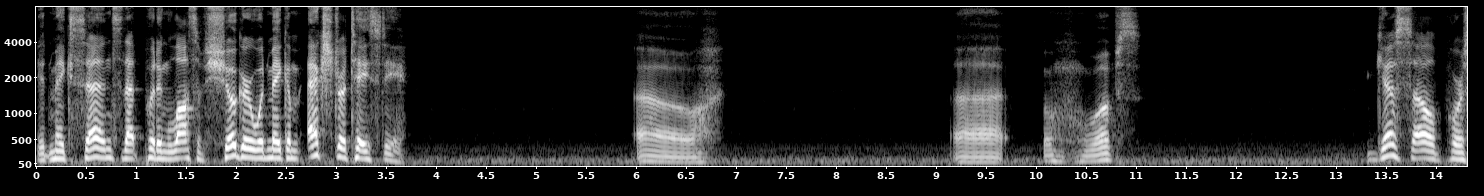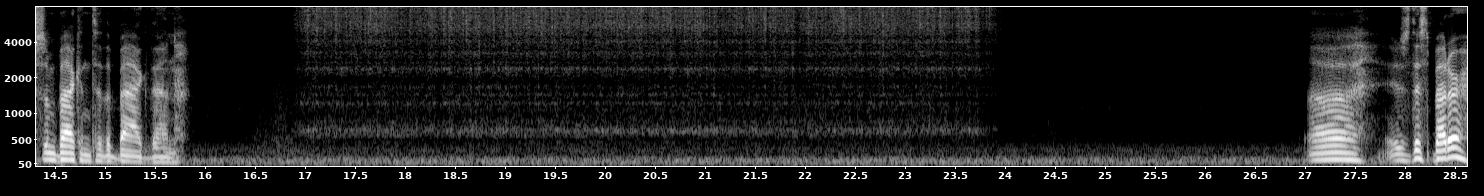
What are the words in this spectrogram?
it makes sense that putting lots of sugar would make them extra tasty. Oh. Uh, whoops. Guess I'll pour some back into the bag then. Uh, is this better?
